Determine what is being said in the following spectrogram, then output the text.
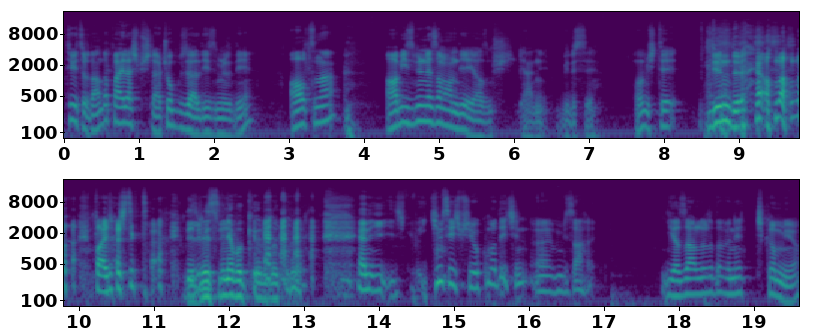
Twitter'dan da paylaşmışlar. Çok güzeldi İzmir diye. Altına abi İzmir ne zaman diye yazmış yani birisi. Oğlum işte dündü. Allah Allah paylaştık da. Deli misin? resmine bakıyoruz okumuyoruz. Yani hiç- kimse hiçbir şey okumadığı için e, mizah yazarları da öne çıkamıyor.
